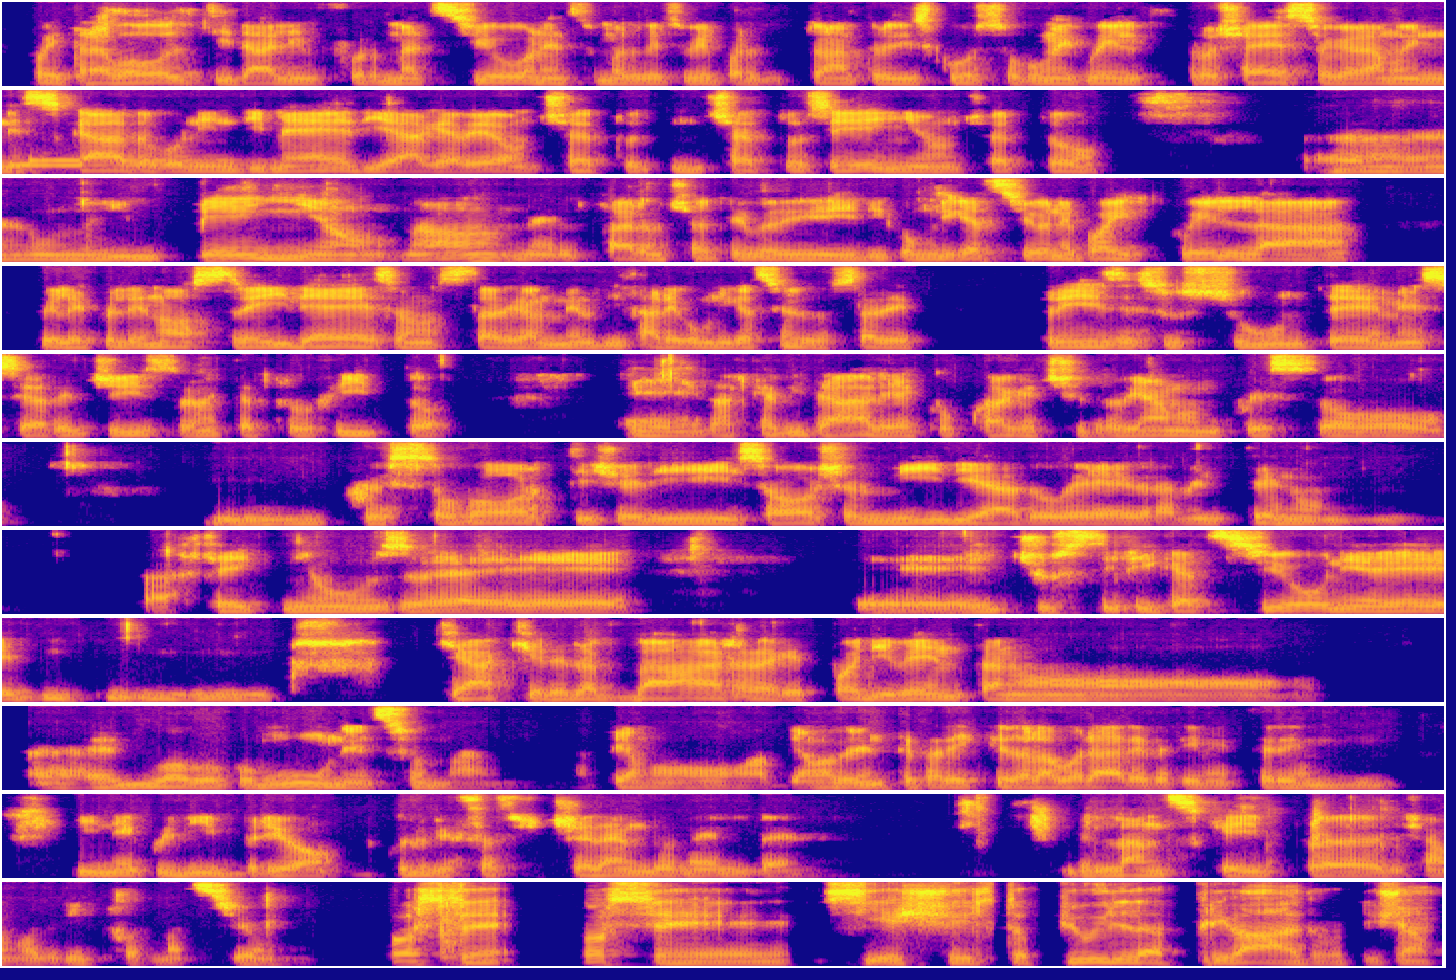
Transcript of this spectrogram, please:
poi travolti dall'informazione, insomma, dove si poi tutto un altro discorso come quel processo che avevamo innescato con Indie Media, che aveva un certo, un certo segno, un certo uh, un impegno no? nel fare un certo tipo di, di comunicazione, poi quella, quelle, quelle, nostre idee sono state, almeno di fare comunicazione, sono state prese, sussunte, messe a registro, messe a profitto eh, dal capitale, ecco qua che ci troviamo in questo, in questo vortice di social media dove veramente non, fake news e, e giustificazioni e mh, chiacchiere da bar che poi diventano eh, luogo comune, insomma, abbiamo, abbiamo, veramente parecchio da lavorare per rimettere in, in equilibrio quello che sta succedendo nel, nel landscape eh, diciamo, dell'informazione. Forse, forse si è scelto più il privato, diciamo,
